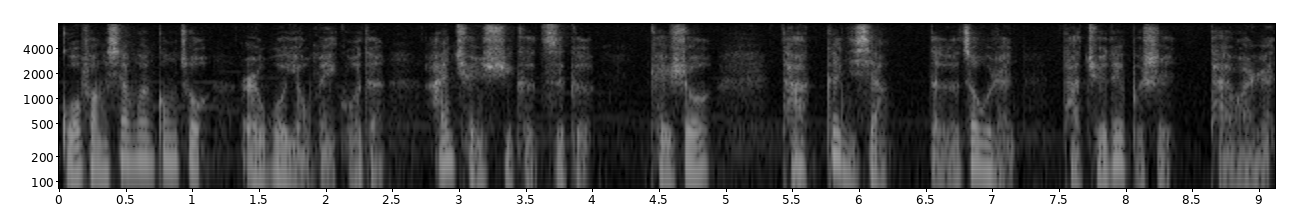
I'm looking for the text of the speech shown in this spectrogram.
国防相关工作而握有美国的安全许可资格。可以说，他更像德州人，他绝对不是台湾人。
